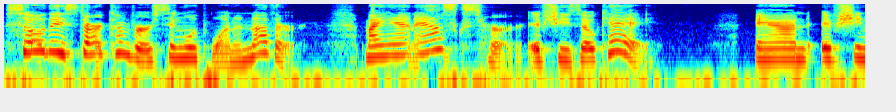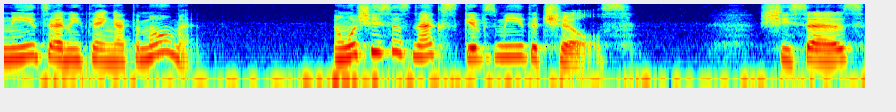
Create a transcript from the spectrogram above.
So they start conversing with one another. My aunt asks her if she's okay and if she needs anything at the moment. And what she says next gives me the chills. She says,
